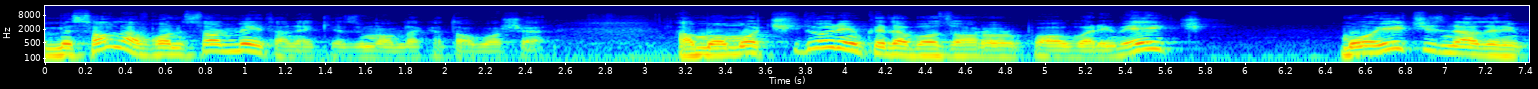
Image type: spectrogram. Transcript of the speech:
مثال افغانستان می‌تونه که از مملکت ها باشه. اما ما چی داریم که در بازار اروپا بریم هیچ. ما هیچ چیز نداریم.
